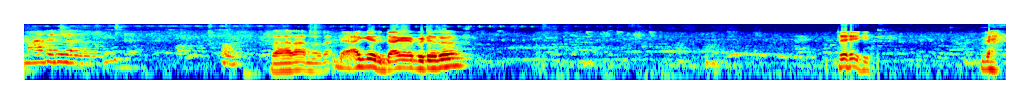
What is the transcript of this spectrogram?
మాట్లాడలేదు. రారా నువ్వు రా. బ్యాగ్ ఏది బ్యాగ్ ఎక్కడ పెట్టారు? బ్యాగ్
